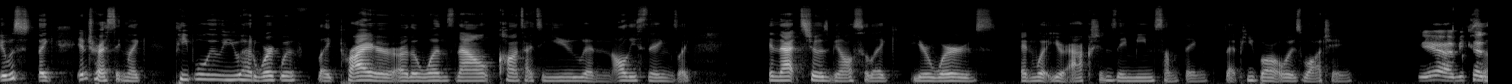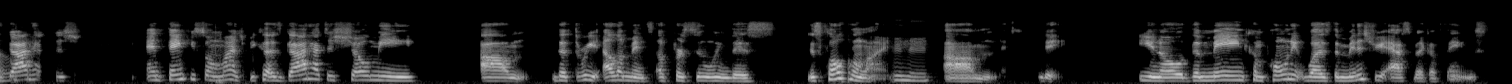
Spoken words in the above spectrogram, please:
it was like interesting. Like people you had worked with like prior are the ones now contacting you, and all these things. Like, and that shows me also like your words and what your actions they mean something that people are always watching. Yeah, because so. God had to, sh- and thank you so much because God had to show me um the three elements of pursuing this this clothing line. Mm-hmm. Um, the, you know, the main component was the ministry aspect of things.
